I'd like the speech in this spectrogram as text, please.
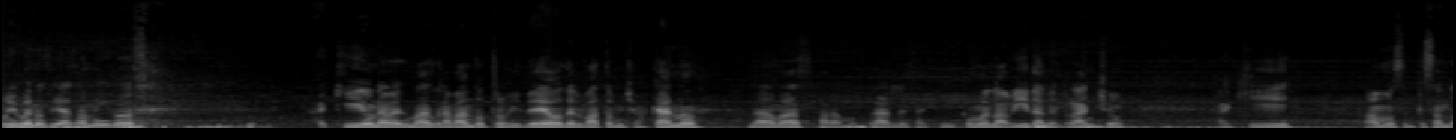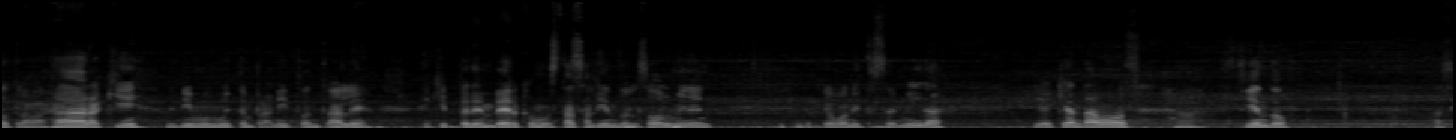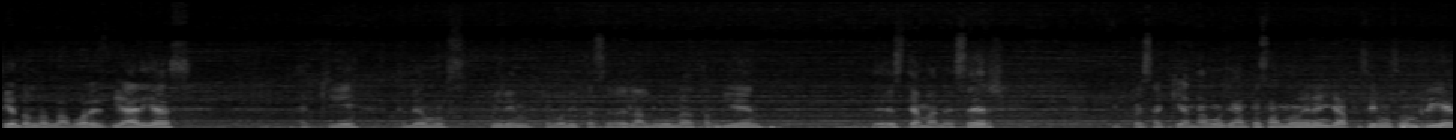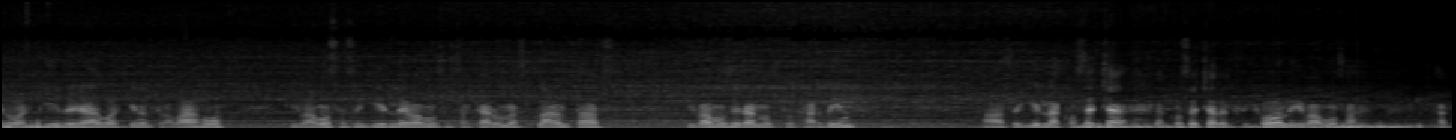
Muy buenos días amigos. Aquí una vez más grabando otro video del vato michoacano. Nada más para mostrarles aquí cómo es la vida del rancho. Aquí vamos empezando a trabajar. Aquí vinimos muy tempranito a entrarle. Aquí pueden ver cómo está saliendo el sol, miren. Qué bonito se mira. Y aquí andamos haciendo, haciendo las labores diarias. Aquí tenemos miren qué bonita se ve la luna también de este amanecer. Y pues aquí andamos ya empezando miren ya pusimos un riego aquí de agua aquí en el trabajo. Y vamos a seguirle vamos a sacar unas plantas y vamos a ir a nuestro jardín a seguir la cosecha la cosecha del frijol y vamos a,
